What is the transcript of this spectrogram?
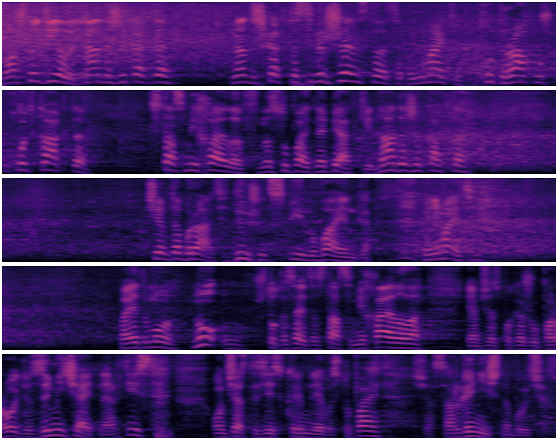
Ну а что делать? Надо же как-то, надо же как-то совершенствоваться, понимаете? Хоть ракушку, хоть как-то. Стас Михайлов наступать на пятки. Надо же как-то чем-то брать. Дышит в спину Ваенга. Понимаете? Поэтому, ну, что касается Стаса Михайлова, я вам сейчас покажу пародию. Замечательный артист. Он часто здесь в Кремле выступает. Сейчас органично будет сейчас.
